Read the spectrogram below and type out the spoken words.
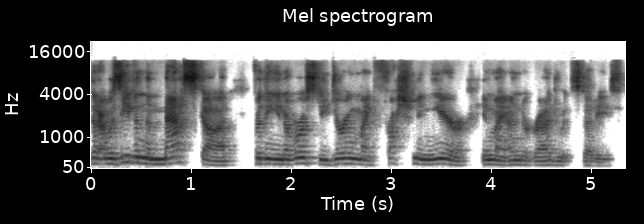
that I was even the mascot for the university during my freshman year in my undergraduate studies.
